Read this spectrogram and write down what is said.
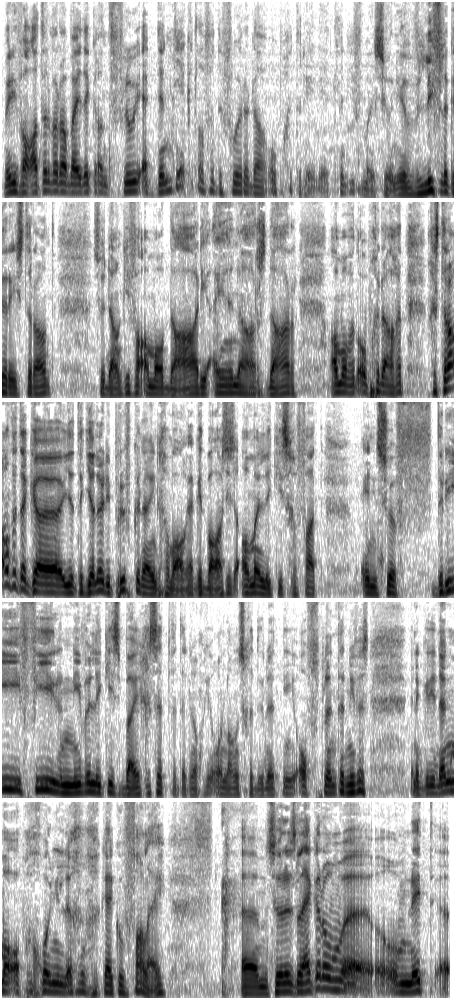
Met die water wat daar buitekant vloei. Ek dink nie ek het al van tevore daar opgetree nie. Dit klink nie vir my so nie. 'n Lieflike restaurant. So dankie vir almal daar, die eienaars daar, almal wat opgedaag het. Gisteraand het ek uh, het ek julle die proefkonyn gemaak. Ek het basies al my liedjies gevat en so 3, 4 nuwe liedjies bygesit wat ek nog nie onlangs gedoen het nie of splinter nuus. En ek het die ding maar opgegooi in die lug en gekyk hoe val hy. Ehm um, so dis lekker om uh, om net uh,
